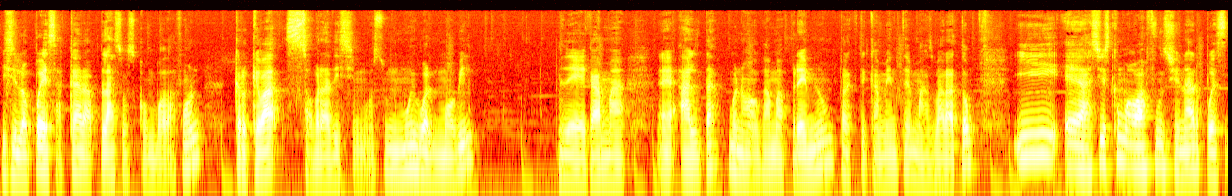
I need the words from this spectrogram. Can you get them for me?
y si lo puedes sacar a plazos con Vodafone, creo que va sobradísimo. Es un muy buen móvil de gama eh, alta, bueno, gama premium prácticamente más barato. Y eh, así es como va a funcionar, pues,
